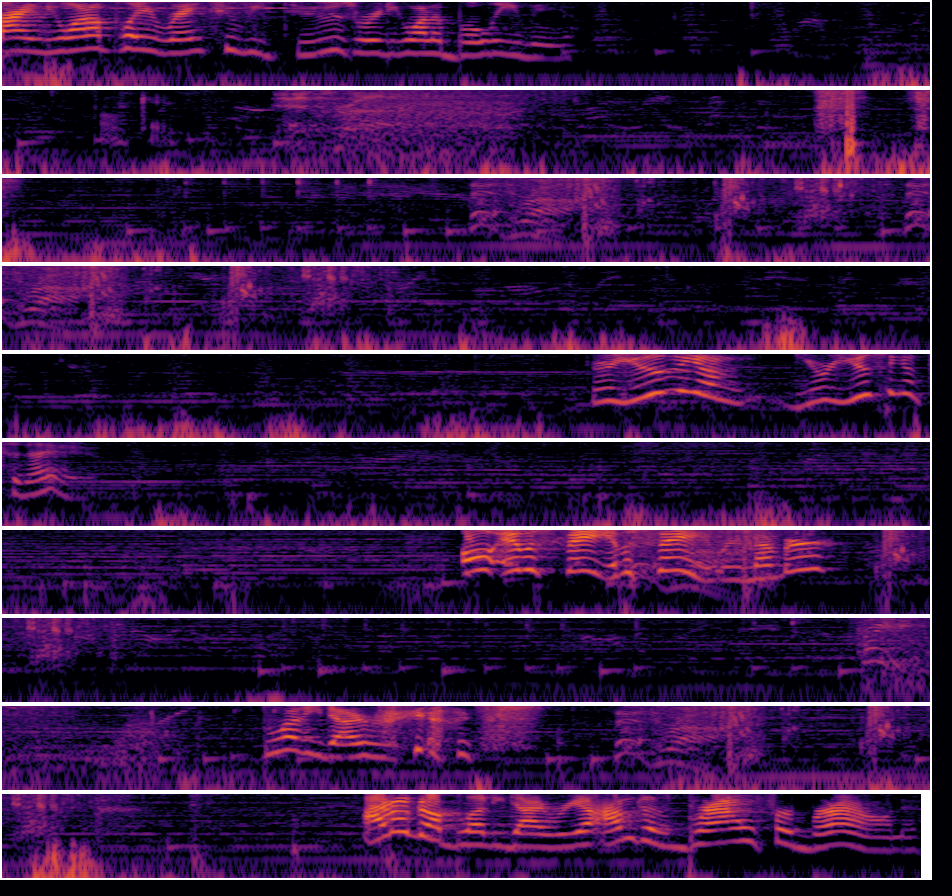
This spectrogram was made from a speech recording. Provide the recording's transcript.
Ryan, you want to play rank 2v2s or do you want to bully me? Okay. Petra. Sidra. Sidra. You're using them. You were using them today. It was fate. It was fate. Remember? Bloody diarrhea. I don't got bloody diarrhea. I'm just brown for brown.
